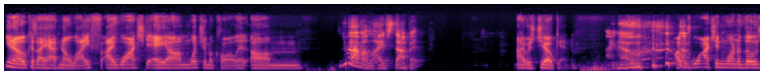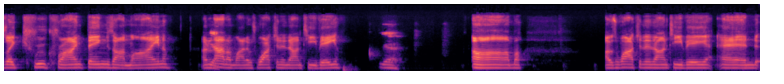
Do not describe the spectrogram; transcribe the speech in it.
you know, because I have no life. I watched a um, what you call it? Um, You have a life. Stop it. I was joking. I know. I was watching one of those like true crime things online. I'm Yeah. not online. I was watching it on TV. yeah. Um, I was watching it on TV, and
